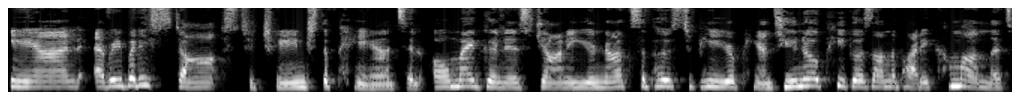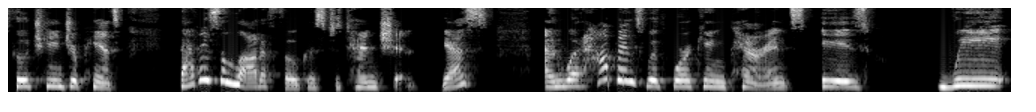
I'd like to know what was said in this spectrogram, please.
and everybody stops to change the pants. And oh my goodness, Johnny, you're not supposed to pee your pants. You know, pee goes on the potty. Come on, let's go change your pants. That is a lot of focused attention. Yes. And what happens with working parents is we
